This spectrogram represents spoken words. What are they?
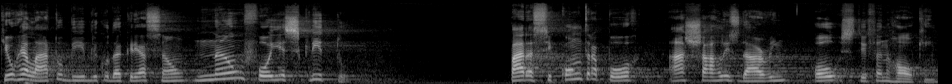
que o relato bíblico da criação não foi escrito para se contrapor a Charles Darwin ou Stephen Hawking,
